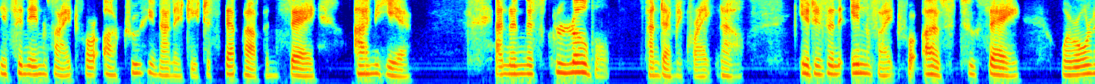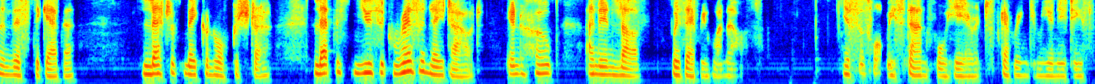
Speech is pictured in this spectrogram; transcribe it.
it's an invite for our true humanity to step up and say, I'm here. And in this global pandemic right now, it is an invite for us to say, we're all in this together. Let us make an orchestra. Let this music resonate out in hope and in love with everyone else. This is what we stand for here at Discovering Communities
